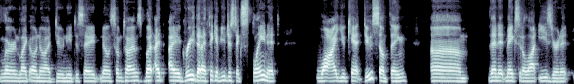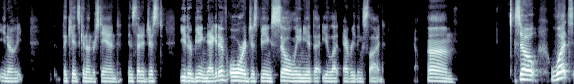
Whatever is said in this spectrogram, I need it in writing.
learned like oh no i do need to say no sometimes but i i agree that i think if you just explain it why you can't do something um then it makes it a lot easier and it you know the kids can understand instead of just either being negative or just being so lenient that you let everything slide Yeah. um so what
